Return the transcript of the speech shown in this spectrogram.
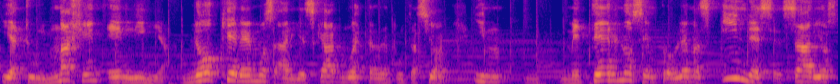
y a tu imagen en línea. No queremos arriesgar nuestra reputación y meternos en problemas innecesarios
